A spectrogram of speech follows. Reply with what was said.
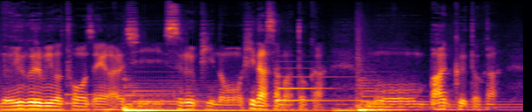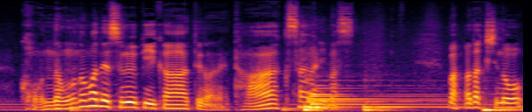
ぬいぐるみも当然あるしスヌーピーのおひな様とかもうバッグとかこんなものまでスヌーピーかっていうのはねたくさんあります。まあ、私の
